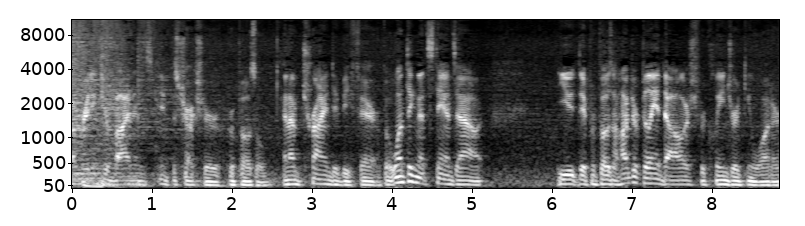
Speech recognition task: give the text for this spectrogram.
I'm reading Joe Biden's infrastructure proposal, and I'm trying to be fair. But one thing that stands out, you they propose 100 billion dollars for clean drinking water,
